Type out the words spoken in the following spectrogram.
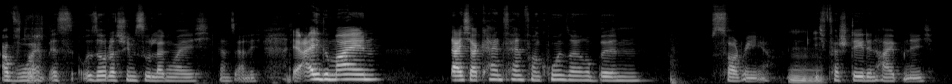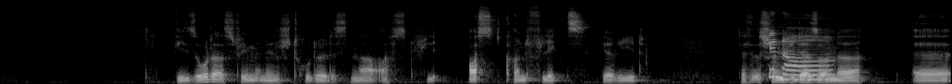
Obwohl, ist Soda-Stream so langweilig, ganz ehrlich. Ja, allgemein, da ich ja kein Fan von Kohlensäure bin, sorry. Mhm. Ich verstehe den Hype nicht wie SodaStream in den Strudel des Nahostkonflikts geriet. Das ist schon genau. wieder so eine äh,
